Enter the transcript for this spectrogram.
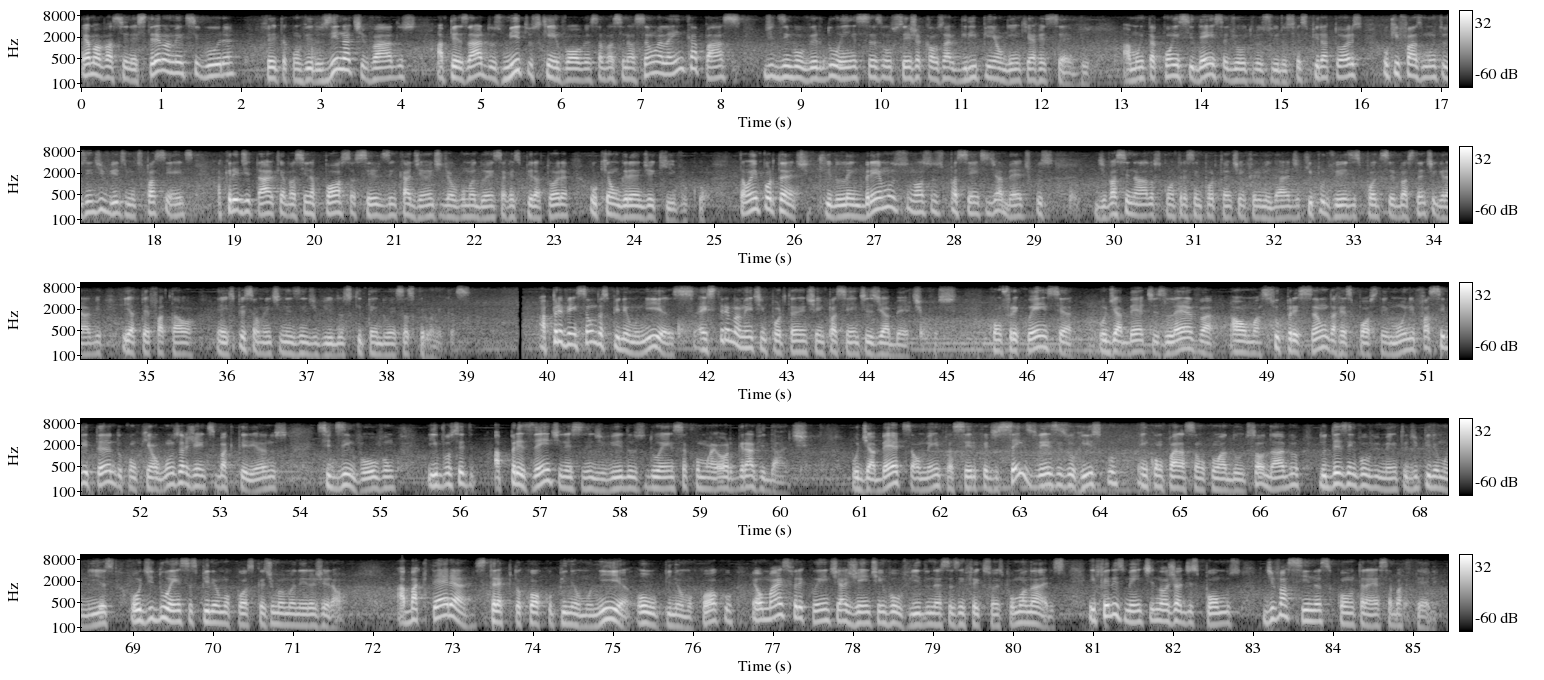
É uma vacina extremamente segura, feita com vírus inativados, apesar dos mitos que envolvem essa vacinação, ela é incapaz de desenvolver doenças, ou seja, causar gripe em alguém que a recebe. Há muita coincidência de outros vírus respiratórios, o que faz muitos indivíduos, muitos pacientes, acreditar que a vacina possa ser desencadeante de alguma doença respiratória, o que é um grande equívoco. Então é importante que lembremos nossos pacientes diabéticos de vaciná-los contra essa importante enfermidade que por vezes pode ser bastante grave e até fatal, é, especialmente nos indivíduos que têm doenças crônicas. A prevenção das pneumonias é extremamente importante em pacientes diabéticos. Com frequência, o diabetes leva a uma supressão da resposta imune, facilitando com que alguns agentes bacterianos se desenvolvam e você apresente nesses indivíduos doença com maior gravidade. O diabetes aumenta cerca de seis vezes o risco, em comparação com o adulto saudável, do desenvolvimento de pneumonias ou de doenças pneumocócicas de uma maneira geral. A bactéria Streptococcus pneumonia ou pneumococo é o mais frequente agente envolvido nessas infecções pulmonares. E felizmente nós já dispomos de vacinas contra essa bactéria.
